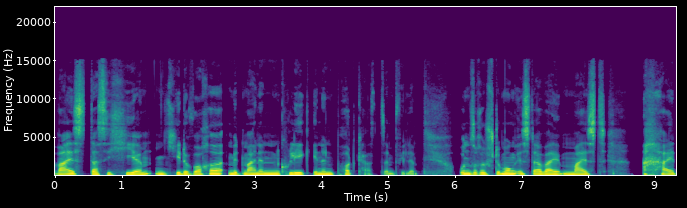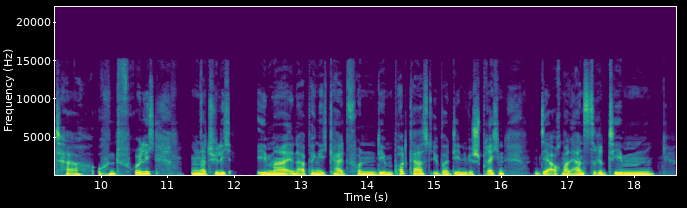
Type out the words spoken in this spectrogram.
weiß, dass ich hier jede Woche mit meinen KollegInnen Podcasts empfehle. Unsere Stimmung ist dabei meist heiter und fröhlich. Natürlich immer in Abhängigkeit von dem Podcast, über den wir sprechen, der auch mal ernstere Themen äh,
